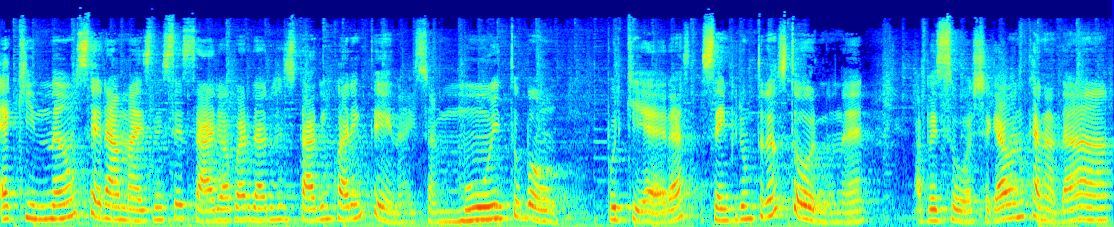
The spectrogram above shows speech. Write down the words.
é que não será mais necessário aguardar o resultado em quarentena. Isso é muito bom porque era sempre um transtorno, né? A pessoa chegava no Canadá,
